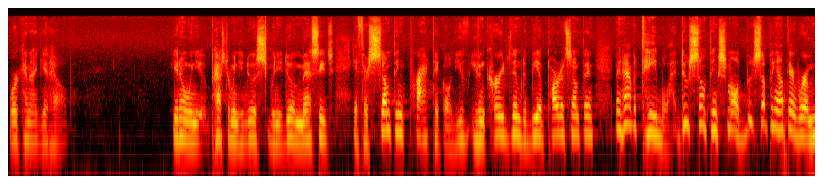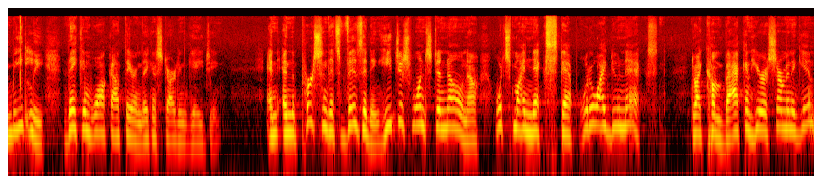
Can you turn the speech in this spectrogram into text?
Where can I get help? You know, when you, Pastor, when you do a, when you do a message, if there's something practical, you've, you've encouraged them to be a part of something, man, have a table. Do something small. Do something out there where immediately they can walk out there and they can start engaging. And, and the person that's visiting, he just wants to know now, what's my next step? What do I do next? Do I come back and hear a sermon again?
